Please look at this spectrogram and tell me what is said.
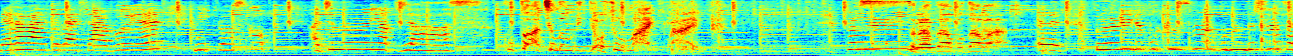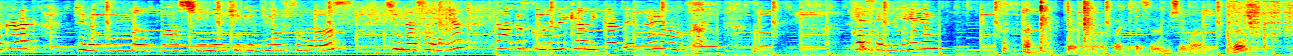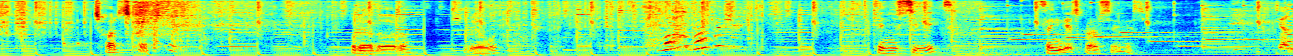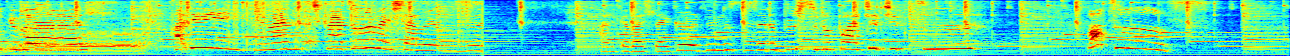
Merhaba arkadaşlar. Bugün mikroskop açılımını yapacağız. Kutu açılım videosu like like. Böyle, Sırada bu da var. evet, böyle bu kısmı bunun üstüne takarak telefonla bazı şeyleri çekebiliyorsunuz. Şimdi söyleyeyim. Makas kullanırken dikkat etmeyi unutmayın. Keselim. Evet, orada kesilmişi var. Çıkar çıkar çıkar. Buraya doğru. Şuraya koy. Vah bak bak. Can you see it? Sen geç karşıya geç. Çok güzel. Aa, Hadi hemen çıkartalım eşyalarımızı. Arkadaşlar gördüğünüz üzere bir sürü parça çıktı. Bottles.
